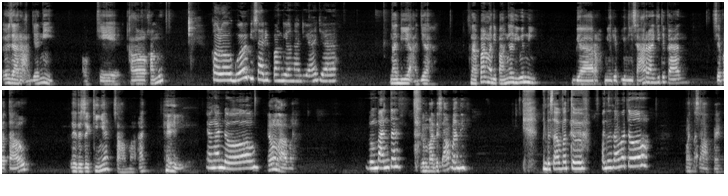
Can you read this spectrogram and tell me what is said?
Eh, Zara aja nih. Oke, kalau kamu Kalau gue bisa dipanggil Nadia aja. Nadia aja. Kenapa nggak dipanggil Yuni? Biar mirip Yuni Sara gitu kan. Siapa tahu rezekinya samaan. Hei, Jangan dong, emang apa? belum pantas. Belum pantas apa nih? Pantes apa tuh? Pantas apa tuh? Pantas apa?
